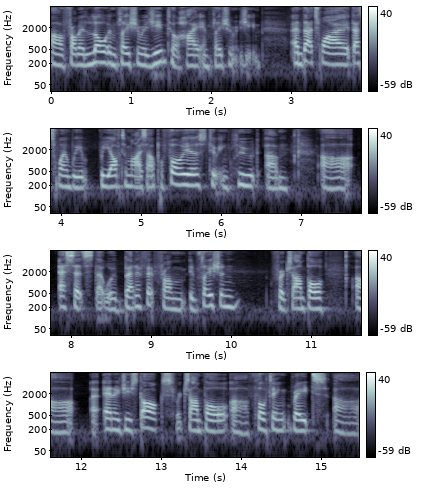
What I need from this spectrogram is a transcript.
uh, from a low inflation regime to a high inflation regime. And that's why that's when we re-optimize our portfolios to include um, uh, assets that would benefit from inflation. For example, uh, energy stocks, for example, uh, floating rates, uh,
